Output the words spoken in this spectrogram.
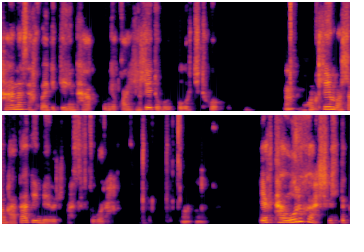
хаанаас авах вэ гэдгийг та ингээ гоё хэлээд өгөөч төхөө. Монголын болон гадаадын байвал бас их зүгээр ах. Яг та өөрийнхөө ашигладаг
